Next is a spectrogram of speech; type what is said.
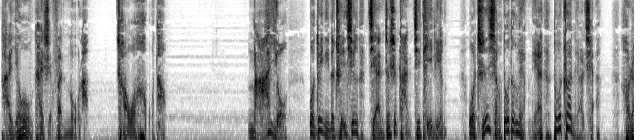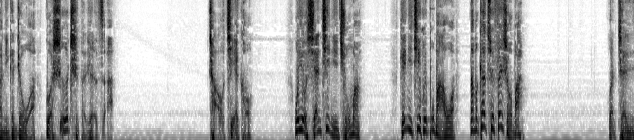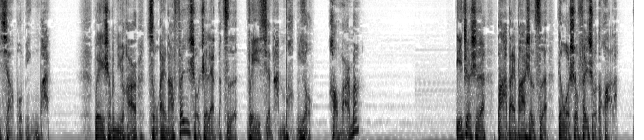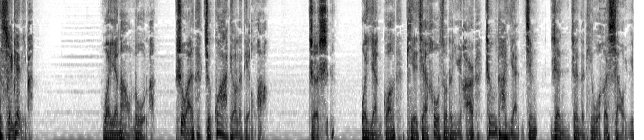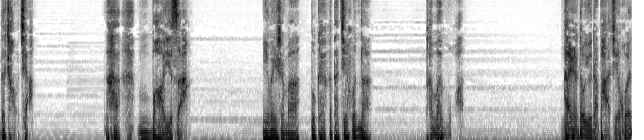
他又开始愤怒了，朝我吼道：“哪有？”我对你的垂青简直是感激涕零，我只想多等两年，多赚点钱，好让你跟着我过奢侈的日子。找借口，我有嫌弃你穷吗？给你机会不把握，那么干脆分手吧。我真想不明白，为什么女孩总爱拿分手这两个字威胁男朋友？好玩吗？你这是八百八十次跟我说分手的话了，随便你吧。我也恼怒了，说完就挂掉了电话。这时，我眼光瞥见后座的女孩睁大眼睛，认真的听我和小鱼的吵架。啊，不好意思啊。你为什么不肯和他结婚呢？他问我。男人都有点怕结婚。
